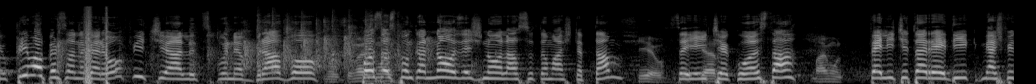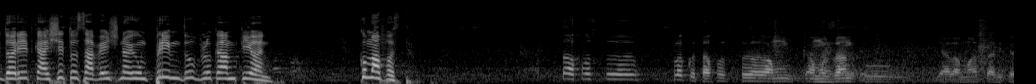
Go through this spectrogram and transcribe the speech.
Fiu prima persoană care oficial îți spune bravo. Mulțumesc Pot să mult. spun că 99% mă așteptam Și eu. să iei Chiar cecul ăsta. Mai mult. Felicitări, Edi. Mi-aș fi dorit ca și tu să avem și noi un prim dublu campion. Cum a fost? Da, a fost uh, plăcut, a fost uh, am, amuzant cu ea la masă, adică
